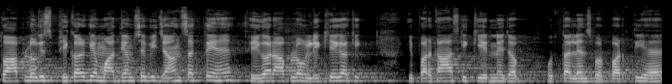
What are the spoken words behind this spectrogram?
तो आप लोग इस फिगर के माध्यम से भी जान सकते हैं। फिगर आप लोग लिखिएगा कि कि प्रकाश की किरणें जब उत्तर लेंस पर पड़ती है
